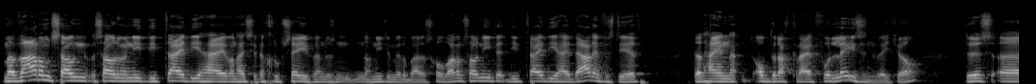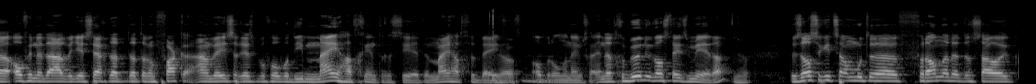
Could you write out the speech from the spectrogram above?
Maar waarom zou, zouden we niet die tijd die hij, want hij zit in groep 7, dus nog niet in middelbare school, waarom zou niet die tijd die hij daar investeert, dat hij een opdracht krijgt voor lezen, weet je wel? Dus, eh, of inderdaad, wat je zegt, dat, dat er een vak aanwezig is bijvoorbeeld die mij had geïnteresseerd en mij had verbeterd Ja. op het ondernemerschap. En dat gebeurt nu wel steeds meer, hè? Ja. Dus als ik iets zou moeten veranderen, dan zou ik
